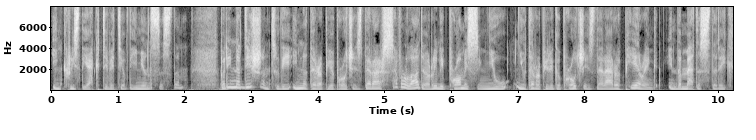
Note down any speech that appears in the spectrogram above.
increase the activity of the immune system. But in addition to the immunotherapy approaches, there are several other really promising new, new therapeutic approaches that are appearing in the metastatic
